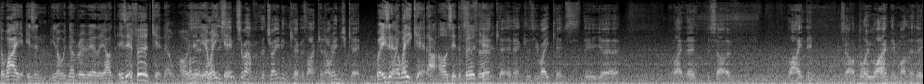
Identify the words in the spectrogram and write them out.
the white isn't, you know, it never really had. Is it a third kit though, or is well, it the away they kit? seem to have the training kit was like an orange kit. But is it an away kit that, or is it the third, the third kit? kit isn't it? Because the away kit's the uh, like the, the sort of lightning sort of blue lightning one that they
